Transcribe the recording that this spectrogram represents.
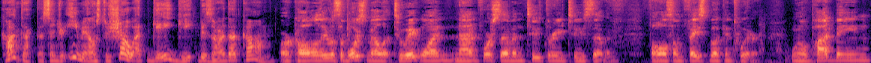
contact us, send your emails to show at gaygeekbizarre.com. Or call and leave us a voicemail at 281 947 2327. Follow us on Facebook and Twitter. We're on Podbean,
